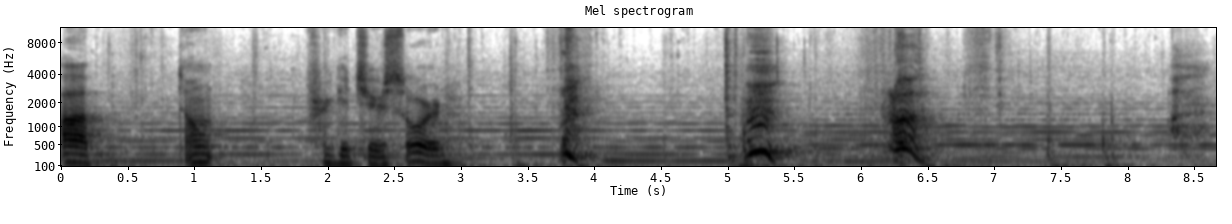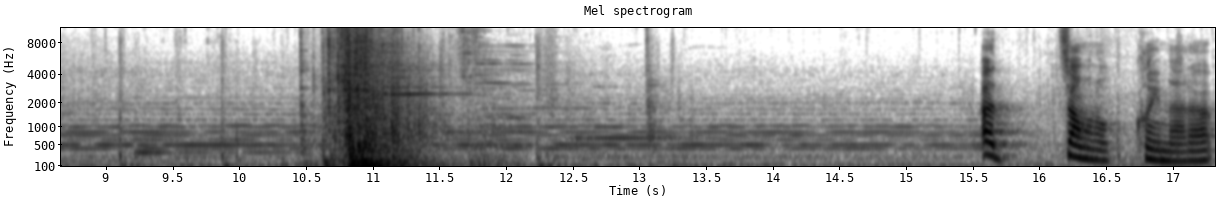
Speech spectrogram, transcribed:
Uh, don't forget your sword. Uh, someone will clean that up.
